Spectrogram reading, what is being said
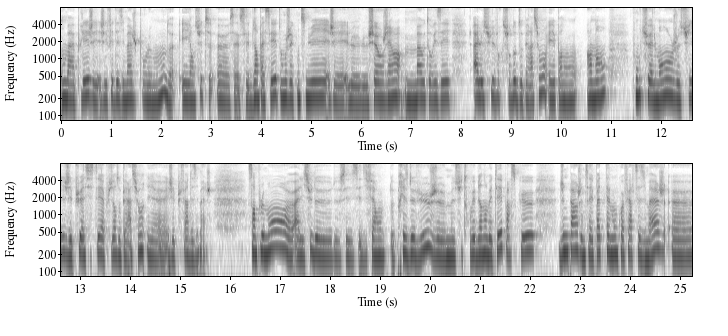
on m'a appelé, j'ai fait des images pour le monde. Et ensuite euh, ça s'est bien passé, donc j'ai continué. Le, le chirurgien m'a autorisé à le suivre sur d'autres opérations et pendant un an ponctuellement je suis j'ai pu assister à plusieurs opérations et euh, j'ai pu faire des images. Simplement, euh, à l'issue de, ces, différentes prises de vue, je me suis trouvée bien embêtée parce que, d'une part, je ne savais pas tellement quoi faire de ces images. Euh,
